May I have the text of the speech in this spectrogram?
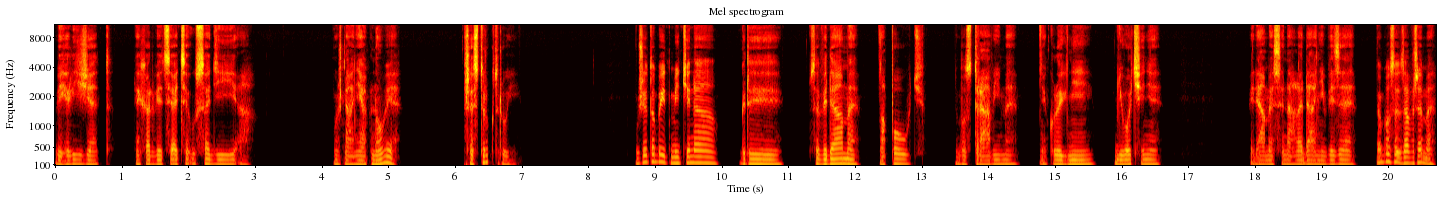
vyhlížet, nechat věci, ať se usadí a možná nějak nově přestrukturují. Může to být mítina, kdy se vydáme na pouť nebo strávíme několik dní v divočině, vydáme se na hledání vize nebo se zavřeme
